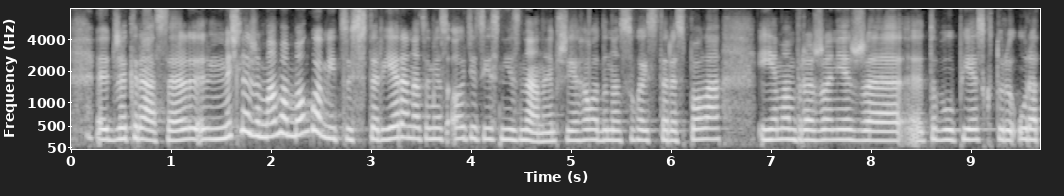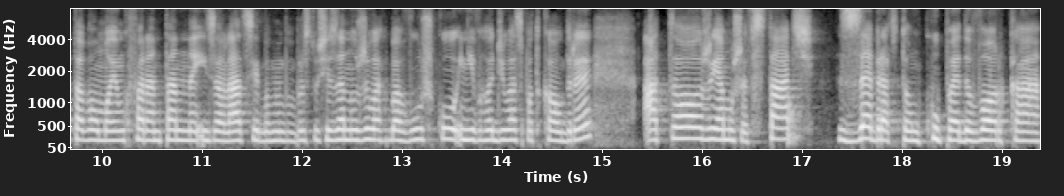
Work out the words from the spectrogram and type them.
Jack Russell. Myślę, że mama mogła mieć coś z teriera, natomiast ojciec jest nieznany. Przyjechała do nas, słuchaj, z Terespola i ja mam wrażenie, że to był pies, który uratował moją kwarantannę, izolację, bo bym po prostu się zanurzyła chyba w łóżku i nie wychodziła spod kołdry. A to, że ja muszę wstać, zebrać tą kupę do worka,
